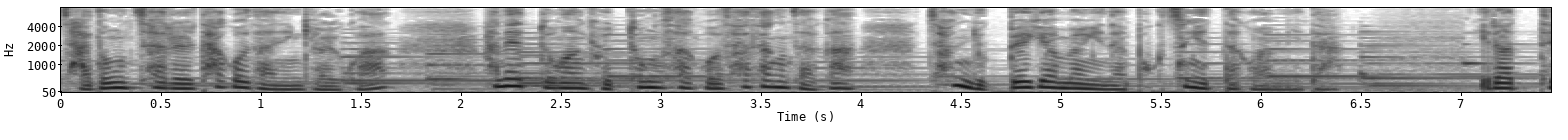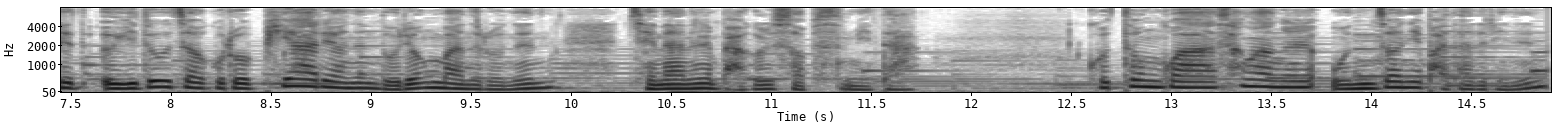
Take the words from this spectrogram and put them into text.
자동차를 타고 다닌 결과 한 해 동안 교통사고 사상자가 1,600여 명이나 폭증했다고 합니다. 이렇듯 의도적으로 피하려는 노력만으로는 재난을 막을 수 없습니다. 고통과 상황을 온전히 받아들이는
